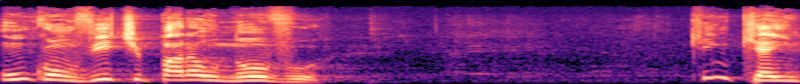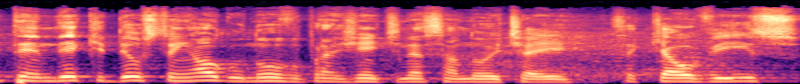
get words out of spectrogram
um convite para o novo. Quem quer entender que Deus tem algo novo para a gente nessa noite aí? Você quer ouvir isso?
